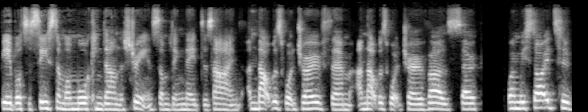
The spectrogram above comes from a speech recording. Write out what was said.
be able to see someone walking down the street in something they designed. And that was what drove them. And that was what drove us. So when we started to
